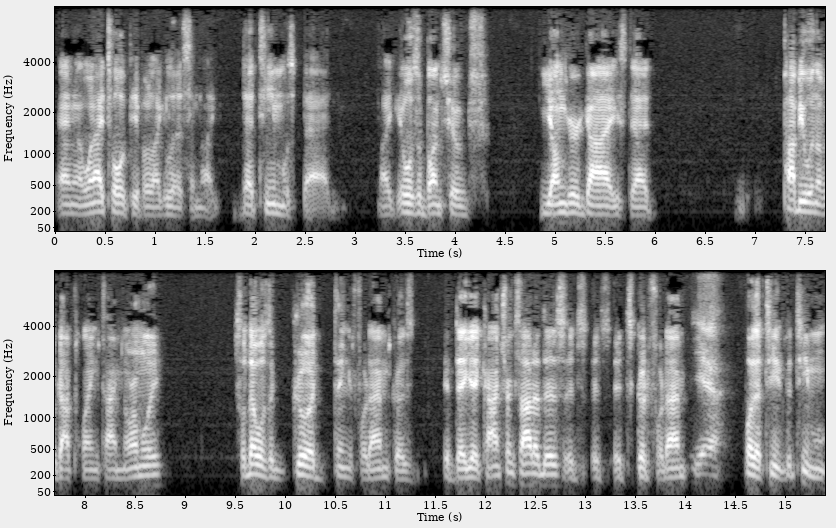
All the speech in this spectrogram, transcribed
And when I told people, like, listen, like that team was bad. Like it was a bunch of younger guys that probably wouldn't have got playing time normally. So that was a good thing for them because if they get contracts out of this, it's it's it's good for them. Yeah. But the team, the team,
